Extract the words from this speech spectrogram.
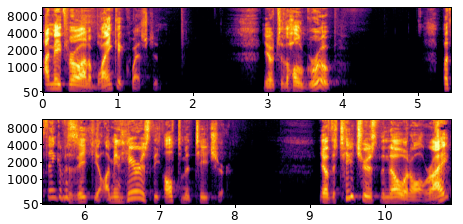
I may throw out a blanket question you know, to the whole group. But think of Ezekiel. I mean, here is the ultimate teacher. You know, the teacher is the know it all, right?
